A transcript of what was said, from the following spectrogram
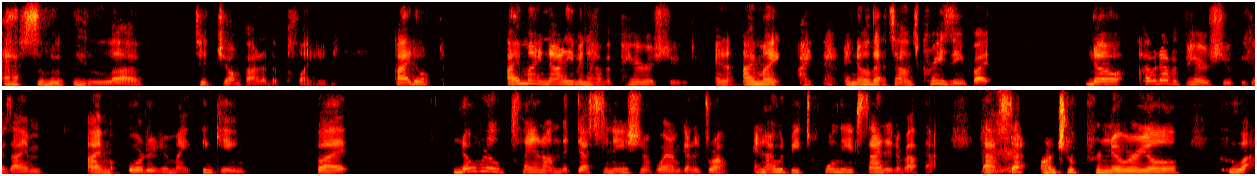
absolutely love to jump out of the plane. I don't, I might not even have a parachute. And I might, I, I know that sounds crazy, but no, I would have a parachute because I'm, I'm ordered in my thinking, but no real plan on the destination of where I'm going to drop. And I would be totally excited about that. That's that entrepreneurial who I,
